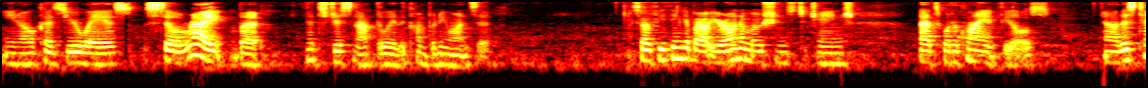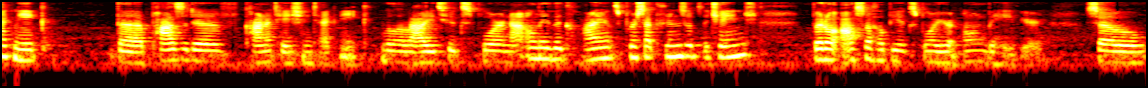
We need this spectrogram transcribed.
you know, because your way is still right, but it's just not the way the company wants it. So if you think about your own emotions to change, that's what a client feels. Uh, this technique, the positive connotation technique, will allow you to explore not only the client's perceptions of the change, but it'll also help you explore your own behavior. So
